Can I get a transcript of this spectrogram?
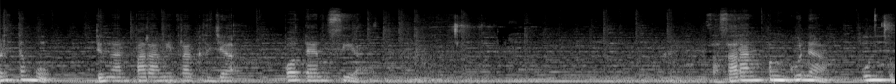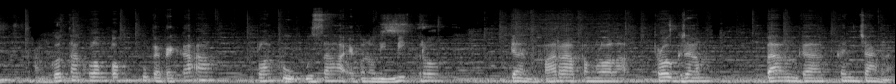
bertemu dengan para mitra kerja potensial. Sasaran pengguna untuk anggota kelompok UPPKA, pelaku usaha ekonomi mikro, dan para pengelola program Bangga Kencana.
